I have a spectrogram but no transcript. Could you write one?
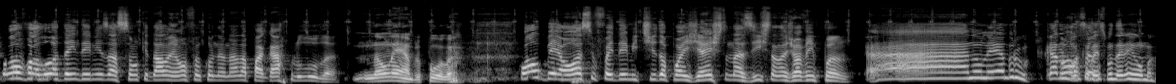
qual o valor da indenização que Dallagnol foi condenado a pagar pro Lula? Não lembro. Pula. Qual Beócio foi demitido após gesto nazista na Jovem Pan? Ah, não lembro. Cara, não Qual vou saber responder nenhuma.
